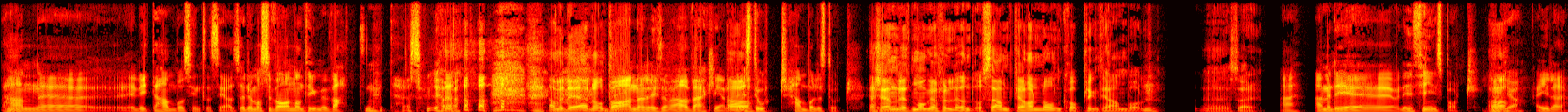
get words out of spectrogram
han eh, är lite handbollsintresserad. Så det måste vara någonting med vattnet där som gör Ja, men det är någonting. barnen liksom, ja verkligen, Ja. det är stort. Handboll är stort. Jag känner rätt många från Lund och samtliga har någon koppling till handboll. Mm. Eh, Så är det. Ja, men det är, det är en fin sport, Ja. jag. Jag gillar det.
